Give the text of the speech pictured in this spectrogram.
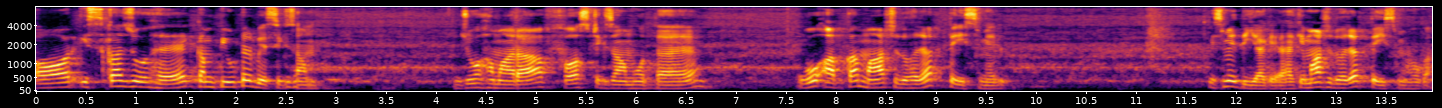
और इसका जो है कंप्यूटर बेस एग्ज़ाम जो हमारा फ़र्स्ट एग्ज़ाम होता है, वो आपका मार्च 2023 में इसमें दिया गया है कि मार्च 2023 में होगा।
